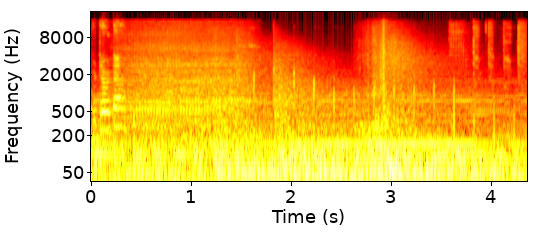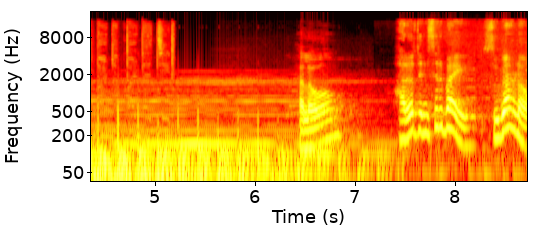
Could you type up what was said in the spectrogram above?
വിട്ടോ വിട്ടാ. ഹലോ? ഹലോ തിൻസർ ഭായ്. സുഖാണോ?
